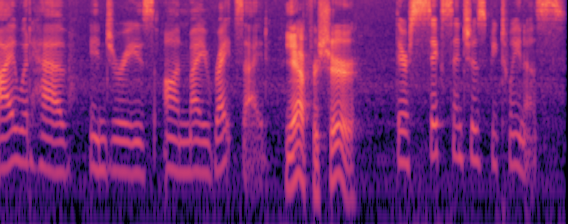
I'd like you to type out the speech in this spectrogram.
I would have injuries on my right side. Yeah, for sure. There's six inches between us.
